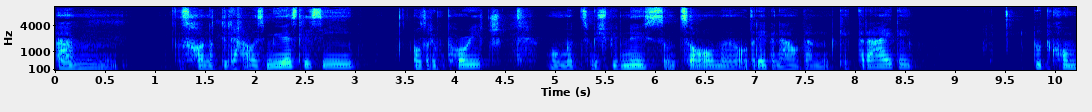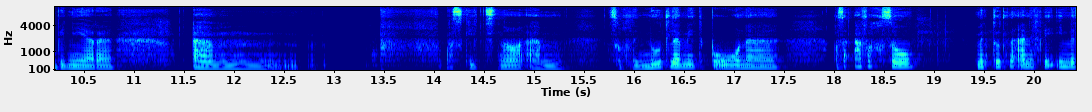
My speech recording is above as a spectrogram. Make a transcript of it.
Ähm, das kann natürlich auch ein Müsli sein oder ein Porridge, wo man zum Beispiel Nüsse und Samen oder eben auch dann Getreide kombinieren. Ähm, was gibt's noch? Ähm, so ein bisschen Nudeln mit Bohnen. Also einfach so, man tut dann eigentlich wie immer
